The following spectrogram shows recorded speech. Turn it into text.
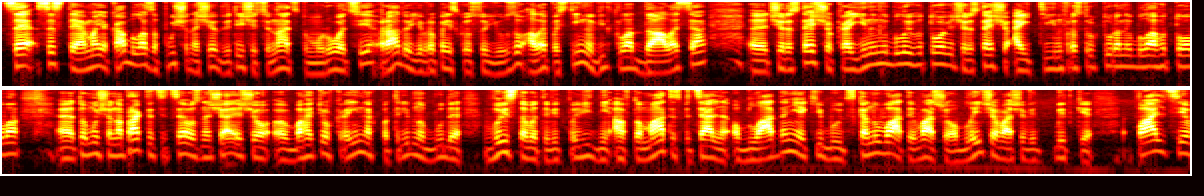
це система, яка була запущена ще в 2017 році Радою Європейського Союзу, але постійно відкладалася е, через те, що країни не були готові, через те, що it інфраструктура не була готова. Е, Тому що на практиці це означає, що е, в багатьох країнах потрібно буде виставити відповідні автомати, спеціальне обладнання, які будуть сканувати ваше обличчя, ваші відбитки пальців,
